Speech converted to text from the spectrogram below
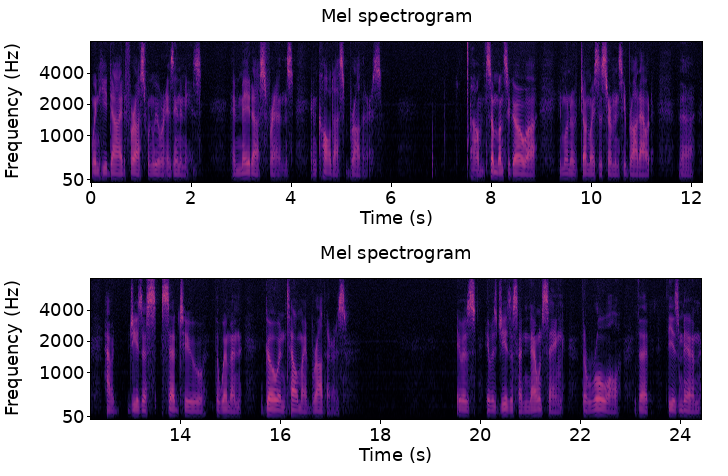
when he died for us when we were his enemies and made us friends and called us brothers. Um, some months ago, uh, in one of John Weiss's sermons, he brought out the, how Jesus said to the women, Go and tell my brothers. It was, it was Jesus announcing the role that these men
